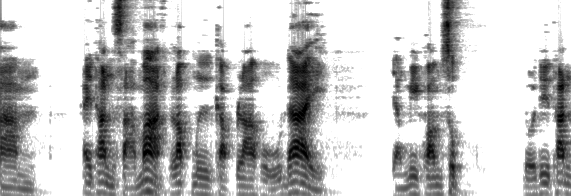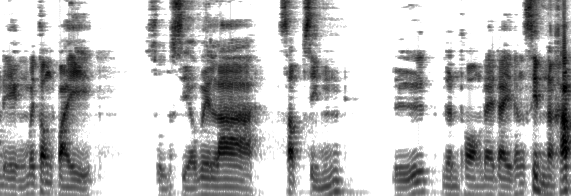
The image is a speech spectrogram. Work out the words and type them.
ตาม ให้ท่านสามารถรับมือกับราหูได้ อย่างมีความสุข โดยที่ท่านเองไม่ต้องไปสูญเสียเวลา ทรัพย์สิน หรือเงินทองใด ๆ ทั้งสิ้นนะครับ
